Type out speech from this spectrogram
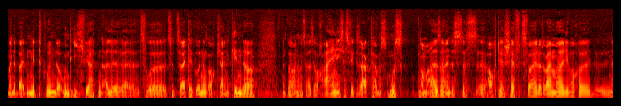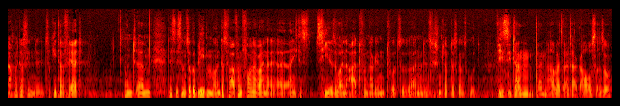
meine beiden Mitgründer und ich, wir hatten alle äh, zur, zur Zeit der Gründung auch kleine Kinder und waren uns also auch einig, dass wir gesagt haben, es muss normal sein, dass, dass äh, auch der Chef zwei oder dreimal die Woche äh, nachmittags in, äh, zur Kita fährt und ähm, das ist uns so geblieben und das war von vornherein äh, eigentlich das Ziel, so eine Art von Agentur zu sein. Und inzwischen klappt das ganz gut. Wie sieht dann dein Arbeitsalltag aus? Also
